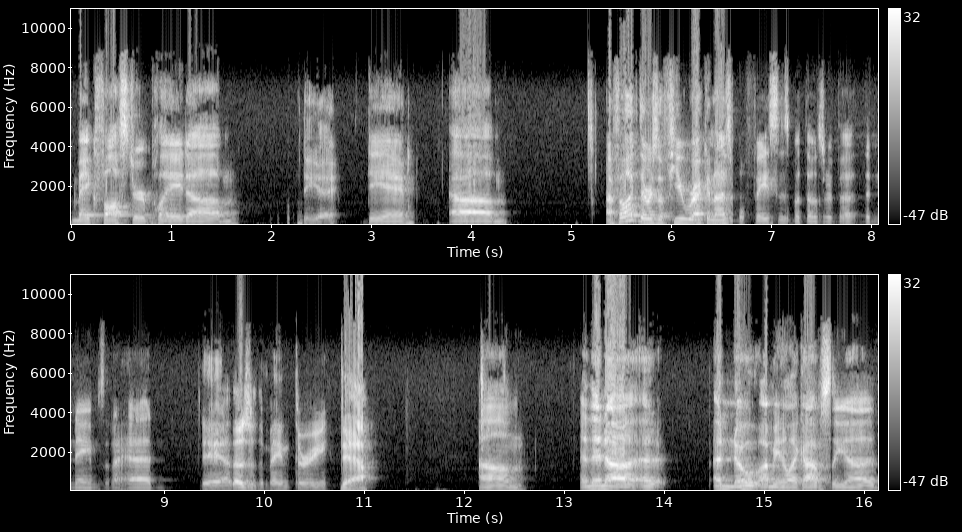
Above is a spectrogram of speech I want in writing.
Meg Foster played um, DA. DA. Um, I feel like there was a few recognizable faces, but those are the, the names that I had. Yeah, those are the main three. yeah. Um, and then uh, a, a note. I mean, like obviously, uh,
